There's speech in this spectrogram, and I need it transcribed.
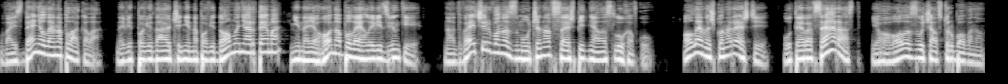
Весь день Олена плакала, не відповідаючи ні на повідомлення Артема, ні на його наполегливі дзвінки. Надвечір вона змучена все ж підняла слухавку. Оленочко, нарешті, у тебе все гаразд? Його голос звучав стурбовано.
